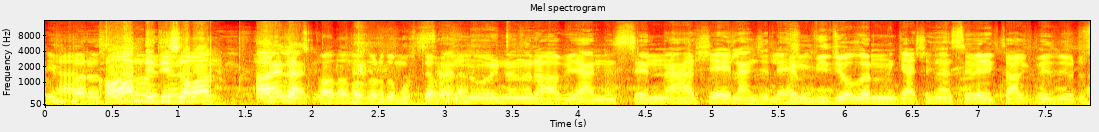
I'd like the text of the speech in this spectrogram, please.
İmparator Kaan dediği zaman Aynen. evet, Alan olurdu muhtemelen. Seninle oynanır abi yani. Seninle her şey eğlenceli. Hem videolarını gerçekten severek takip ediyoruz.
